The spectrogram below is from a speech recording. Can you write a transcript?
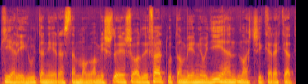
kielégülten éreztem magam, és, és azért fel tudtam mérni, hogy ilyen nagy sikereket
